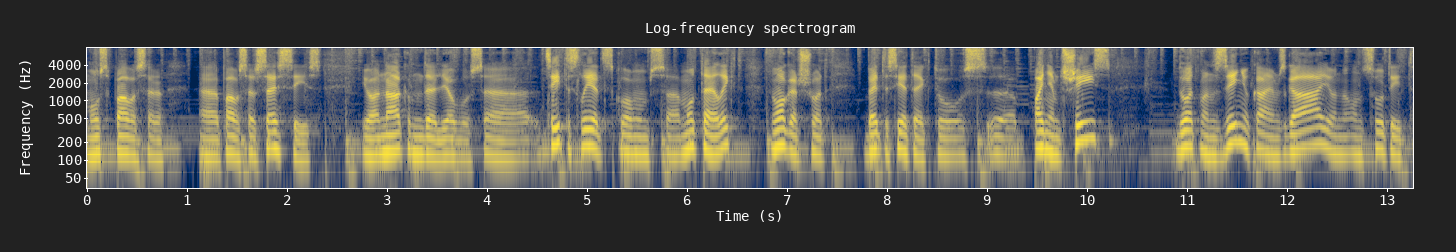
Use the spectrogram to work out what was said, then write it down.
mūsu pavasara, pavasara sesijas. Jo nākamnedēļ jau būs citas lietas, ko mums mutē likt, nogaršot. Bet es ieteiktu paņemt šīs, dot man ziņu, kā jums gāja, un, un sūtīt,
